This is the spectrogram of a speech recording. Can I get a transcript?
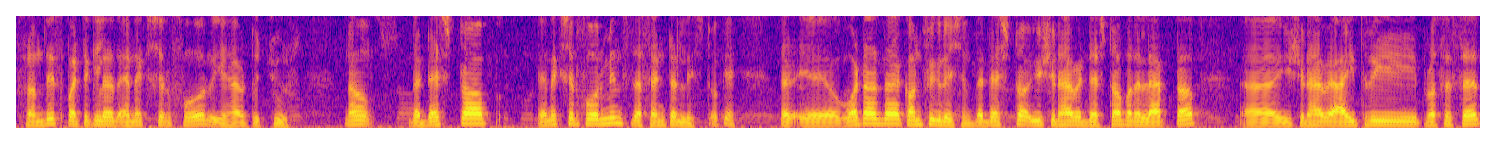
from this particular annexure 4 you have to choose. Now the desktop annexure 4 means the center list okay? That uh, what are the configurations? The desktop you should have a desktop or a laptop. Uh, you should have a i3 processor.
